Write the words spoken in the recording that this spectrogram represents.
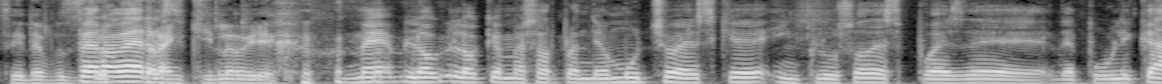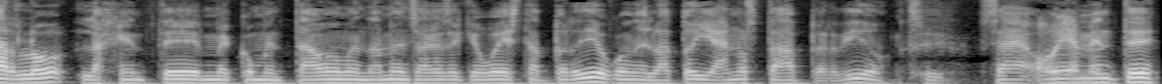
Sí, le pusiste Pero a ver, tranquilo viejo. me- lo, lo que me sorprendió mucho es que incluso después de, de publicarlo, la gente me comentaba, me mandaba mensajes de que, güey, está perdido, cuando el vato ya no estaba perdido. Sí. O sea, obviamente,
